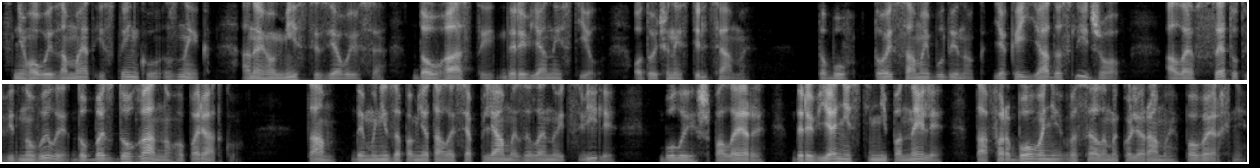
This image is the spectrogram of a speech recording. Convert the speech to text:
Сніговий замет і стиньку зник, а на його місці з'явився довгастий дерев'яний стіл, оточений стільцями. То був той самий будинок, який я досліджував, але все тут відновили до бездоганного порядку. Там, де мені запам'яталися плями зеленої цвілі, були шпалери, дерев'яні стінні панелі та фарбовані веселими кольорами поверхні.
